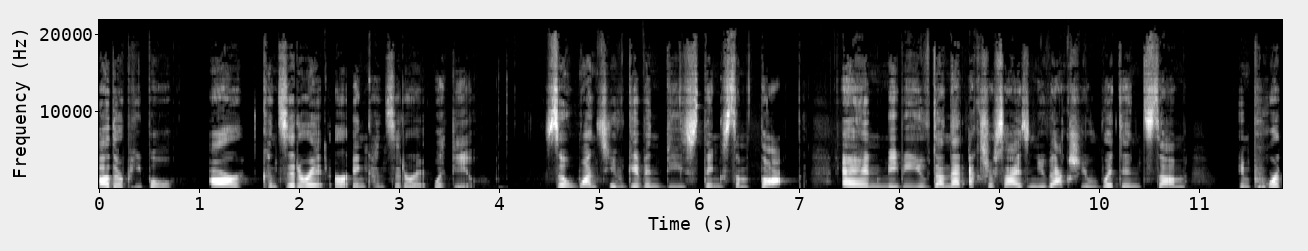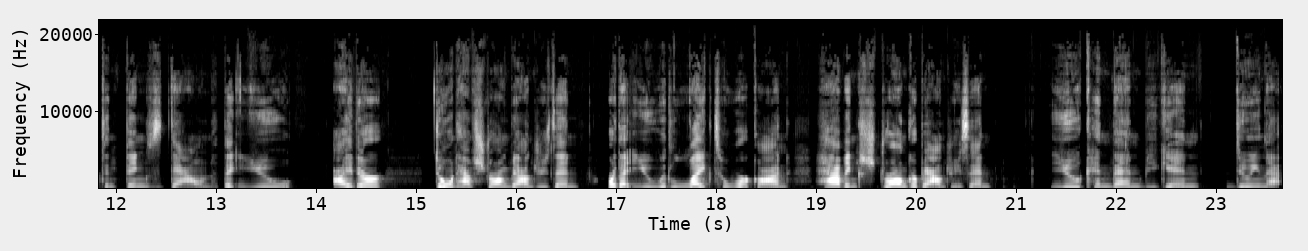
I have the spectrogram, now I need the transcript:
other people are considerate or inconsiderate with you. So once you've given these things some thought, and maybe you've done that exercise and you've actually written some important things down that you either don't have strong boundaries in or that you would like to work on having stronger boundaries in, you can then begin doing that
